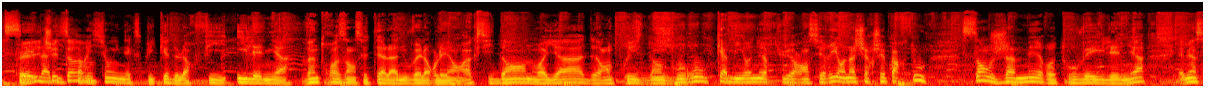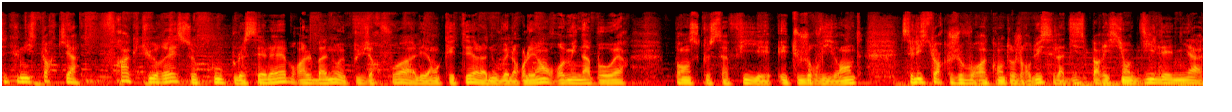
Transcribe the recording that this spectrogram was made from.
C'est la disparition inexpliquée de leur fille Ilenia, 23 ans, c'était à la Nouvelle-Orléans, accident, noyade, emprise d'un gourou, camionneur tueur en série, on a cherché partout sans jamais retrouver Ilenia. Eh bien, c'est une histoire qui a fracturé ce couple célèbre. Albano est plusieurs fois allé enquêter à la Nouvelle-Orléans. Romina Power pense que sa fille est, est toujours vivante. C'est l'histoire que je vous raconte aujourd'hui. C'est la disparition d'Ilenia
